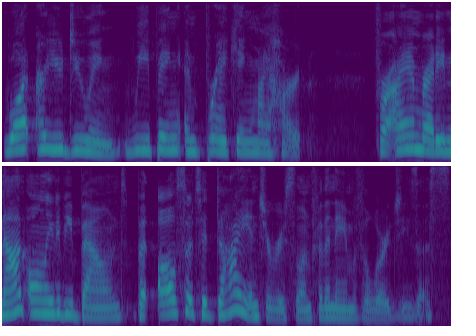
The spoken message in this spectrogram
What are you doing, weeping and breaking my heart? For I am ready not only to be bound, but also to die in Jerusalem for the name of the Lord Jesus.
